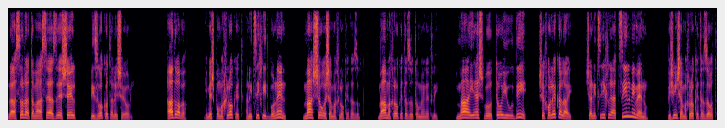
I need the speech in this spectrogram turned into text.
לעשות את המעשה הזה של לזרוק אותה לשאול. אדרבה, אם יש פה מחלוקת, אני צריך להתבונן מה שורש המחלוקת הזאת. מה המחלוקת הזאת אומרת לי? מה יש באותו יהודי שחולק עליי, שאני צריך להציל ממנו, בשביל שהמחלוקת הזאת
